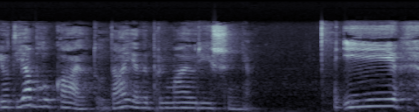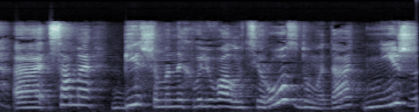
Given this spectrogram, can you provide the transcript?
І от я блукаю тут, да, я не приймаю рішення. І е, саме більше мене хвилювало ці роздуми, да, ніж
